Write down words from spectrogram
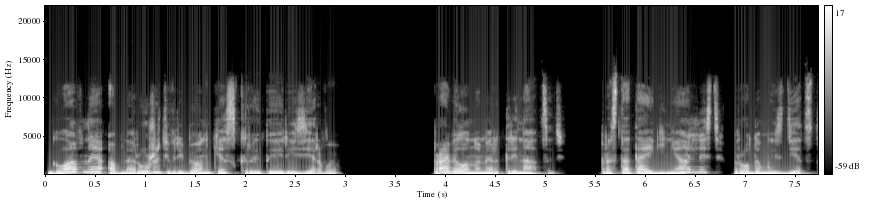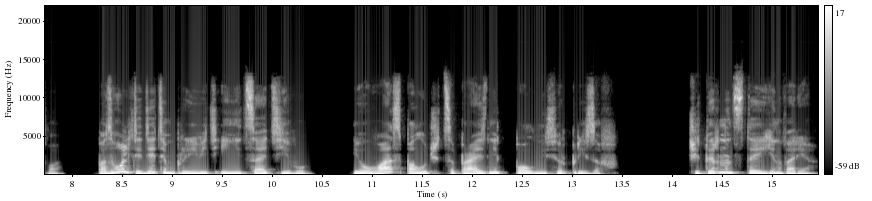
Главное – обнаружить в ребенке скрытые резервы. Правило номер 13. Простота и гениальность родом из детства. Позвольте детям проявить инициативу, и у вас получится праздник полный сюрпризов. 14 января.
